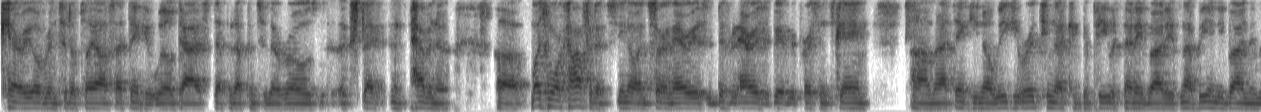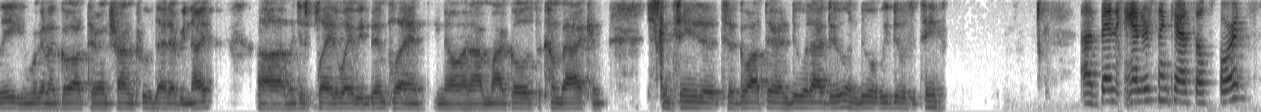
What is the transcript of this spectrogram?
carry over into the playoffs. I think it will. Guys stepping up into their roles, expect having a uh, much more confidence, you know, in certain areas, different areas of every person's game. Um, and I think, you know, we we're a team that can compete with anybody, if not be anybody in the league, and we're going to go out there and try and prove that every night um, and just play the way we've been playing, you know. And I, my goal is to come back and just continue to, to go out there and do what I do and do what we do as a team. Uh, ben Anderson, KSL Sports.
